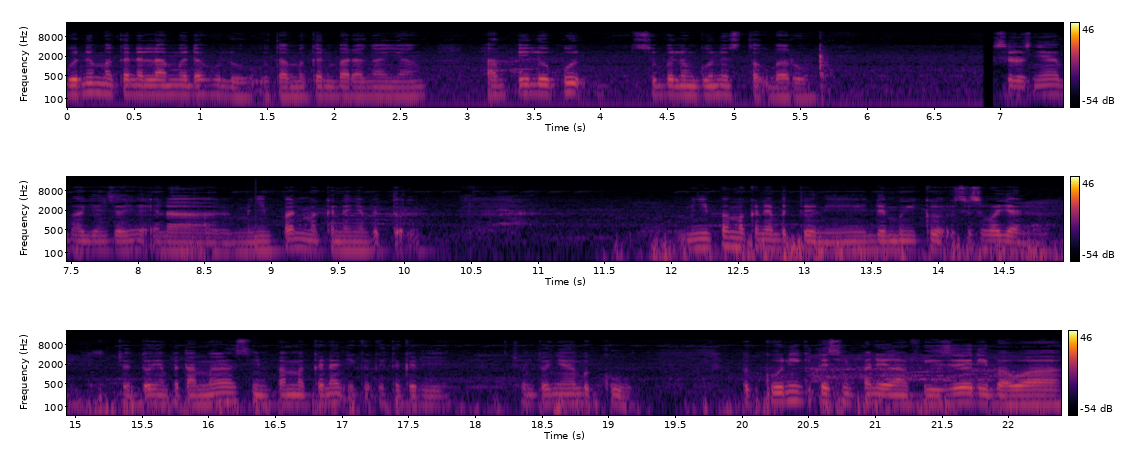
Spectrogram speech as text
Guna makanan lama dahulu, utamakan barangan yang hampir luput sebelum guna stok baru. Seterusnya, bahagian saya ialah menyimpan makanan yang betul. Menyimpan makanan yang betul ni dia mengikut sesuaian. Contoh yang pertama, simpan makanan ikut kategori. Contohnya beku. Beku ni kita simpan di dalam freezer di bawah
